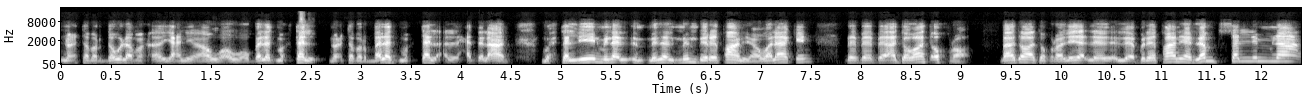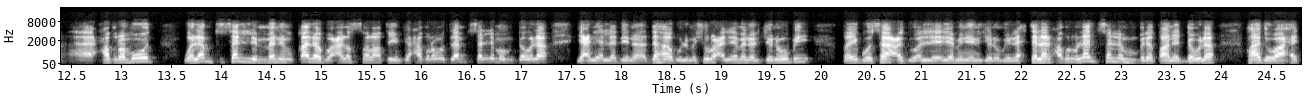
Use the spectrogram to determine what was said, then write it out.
نعتبر دولة يعني أو أو بلد محتل. نعتبر بلد محتل لحد الآن. محتلين من من من بريطانيا ولكن بأدوات أخرى. بأدوات أخرى. بريطانيا لم تسلمنا حضرموت ولم تسلم من انقلبوا على السلاطين. في حضرموت لم تسلمهم الدولة يعني الذين ذهبوا لمشروع اليمن الجنوبي. طيب وساعدوا اليمنيين الجنوبيين. لاحتلال حضرموت لم تسلمهم بريطانيا الدولة. هذا واحد.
